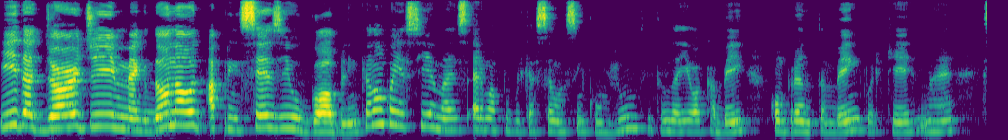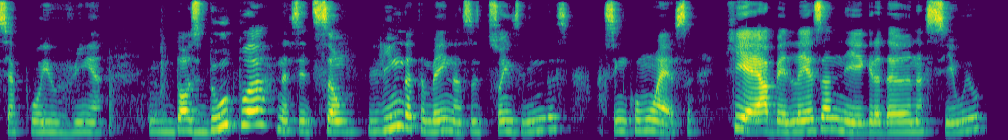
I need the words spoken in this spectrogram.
E da George MacDonald, A Princesa e o Goblin, que eu não conhecia, mas era uma publicação assim conjunta, então daí eu acabei comprando também, porque, né, esse apoio vinha em dose dupla nessa edição linda também, nas edições lindas, assim como essa que é A Beleza Negra, da Anna Sewell,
